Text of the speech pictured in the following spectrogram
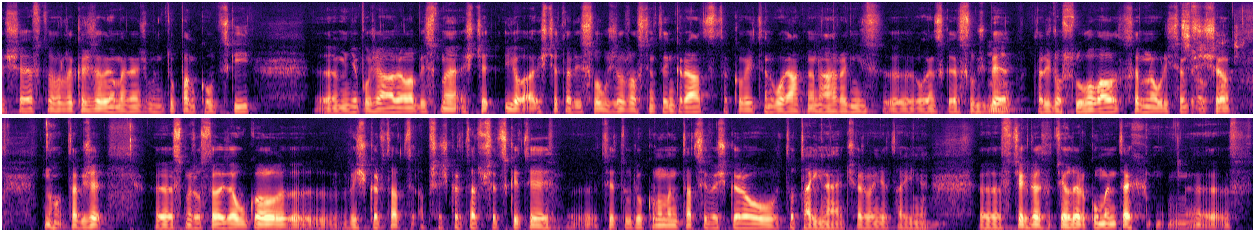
e, šéf tohohle krizového managementu, pan Koucký, e, mě požádal, aby jsme ještě, jo, a ještě tady sloužil vlastně tenkrát takový ten voják na náhradní e, vojenské službě, mm. tady dosluhoval se mnou, když jsem přišel. No, takže Eh, jsme dostali za úkol eh, vyškrtat a přeškrtat všechny ty, ty tu dokumentaci veškerou, to tajné, červeně tajně. Eh, v těchto, v těchto dokumentech, v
